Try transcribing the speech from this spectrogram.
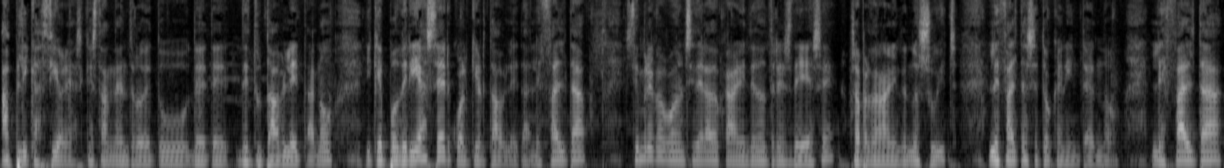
aplicaciones que están dentro de tu, de, tu tableta, ¿no? Y que podría ser cualquier tableta. Le falta, siempre que he considerado que a la Nintendo 3DS, o sea, perdón, a la Nintendo Switch, le falta ese toque Nintendo. Le falta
